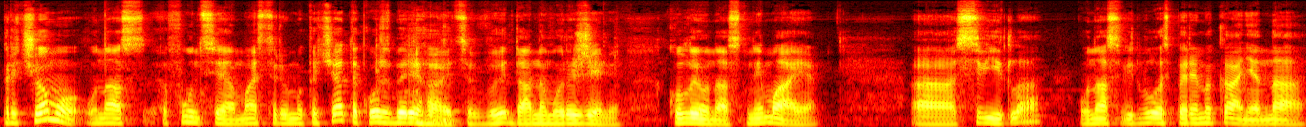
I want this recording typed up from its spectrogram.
Причому у нас функція майстер вимикача також зберігається в даному режимі. Коли у нас немає а, світла, у нас відбулось перемикання на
